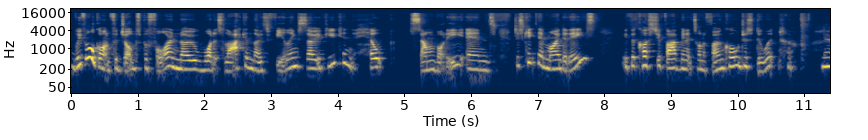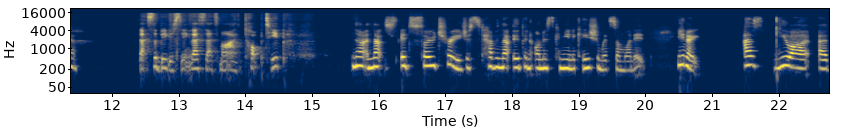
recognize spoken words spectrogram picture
we've all gone for jobs before and know what it's like and those feelings. So if you can help somebody and just keep their mind at ease, if it costs you five minutes on a phone call, just do it. Yeah. That's the biggest thing. That's that's my top tip. No, and that's it's so true. Just having that open, honest communication with someone. It, you know, as you are a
